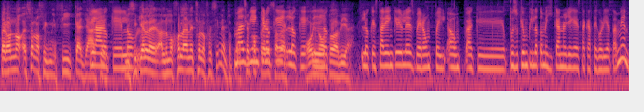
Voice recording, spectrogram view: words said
pero no, eso no significa ya Claro que lo- ni siquiera le- a lo mejor le han hecho el ofrecimiento. Pero Más Checo bien creo Pérez, que ver, lo que- hoy no lo- todavía. Lo que estaría increíble es ver a un, a un- a que pues que un piloto mexicano llegue a esta categoría también.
